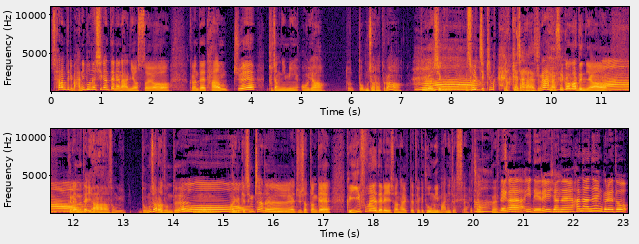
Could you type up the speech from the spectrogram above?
사람들이 많이 보는 시간대는 아니었어요. 그런데 다음 주에 부장님이 어 야 너 너무 잘하더라. 또 이런 식으로 솔직히 막 그렇게 잘하지는 않았을 거거든요. 아. 그랬는데 야 성규 너무 잘하던데 오. 오. 아, 이렇게 칭찬을 해주셨던 게 그 이후에 내레이션 할 때 되게 도움이 많이 됐어요. 그쵸. 아, 네. 내가. 이 내레이션을 네. 하나는 그래도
